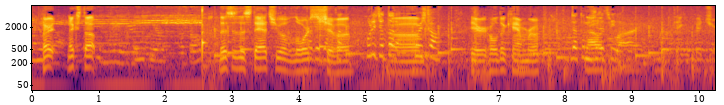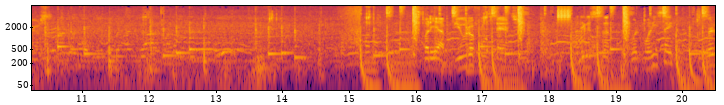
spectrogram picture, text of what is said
All right, next up. This is the statue of Lord Shiva. Um, here, hold the camera. Now it's mine. But yeah, beautiful statue. I think this is the what, what do you say? Third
